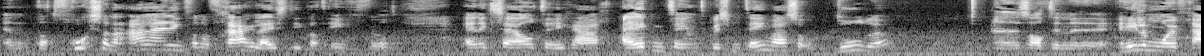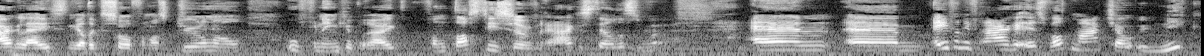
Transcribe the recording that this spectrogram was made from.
En dat vroeg ze naar aanleiding van een vragenlijst die ik had ingevuld. En ik zei al tegen haar, eigenlijk meteen, want ik wist meteen waar ze op doelde. Eh, ze had een eh, hele mooie vragenlijst. Die had ik zo van als journal oefening gebruikt. Fantastische vragen stelde ze me. En ehm, een van die vragen is, wat maakt jou uniek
